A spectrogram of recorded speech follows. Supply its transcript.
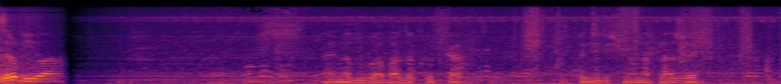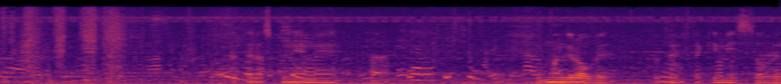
zrobiła. Noc była bardzo krótka. Spędziliśmy ją na plaży. A teraz płyniemy mangrowy tutaj w taki miejscowy,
